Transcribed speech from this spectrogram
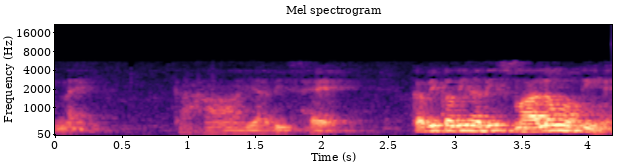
نہیں۔ ہاں یہ حدیث ہے۔ کبھی کبھی حدیث معلوم ہوتی ہے۔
